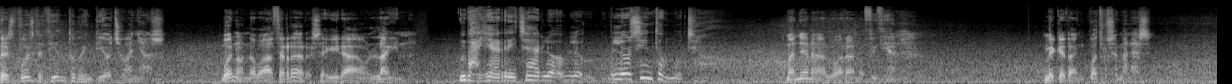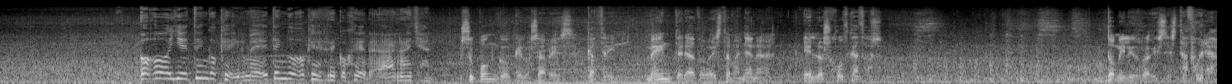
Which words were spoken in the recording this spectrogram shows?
Después de 128 años. Bueno, no va a cerrar, seguirá online. Vaya, Richard, lo, lo- lo siento mucho. Mañana lo harán oficial. Me quedan cuatro semanas. Oye, tengo que irme. Tengo que recoger a Ryan. Supongo que lo sabes, Catherine. Me he enterado esta mañana en los juzgados. Tommy Lee Royce está fuera.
